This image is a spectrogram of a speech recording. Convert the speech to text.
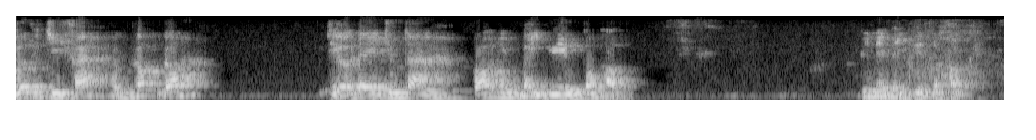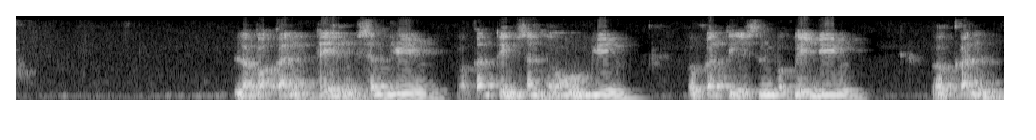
với cái chi pháp gốc đó, thì ở đây chúng ta có đến bảy duyên tấu hợp. Thì này bảy duyên tấu hợp. Là vật cảnh tiền sinh duyên, vật cảnh tiền sinh hữu hữu duyên, vật cảnh tiền sinh bất ly duyên, vật cảnh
